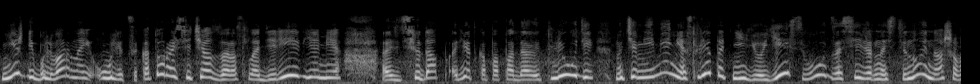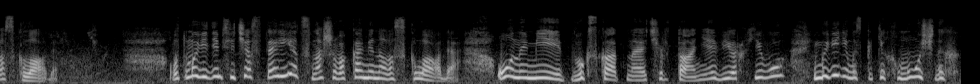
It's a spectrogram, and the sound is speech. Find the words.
Нижней бульварной улицы, которая сейчас заросла деревьями, э, сюда редко попадают люди, но тем не менее след от нее есть вот за северной стеной нашего склада. Вот мы видим сейчас торец нашего каменного склада. Он имеет двухскатное очертание, верх его. И мы видим, из каких мощных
